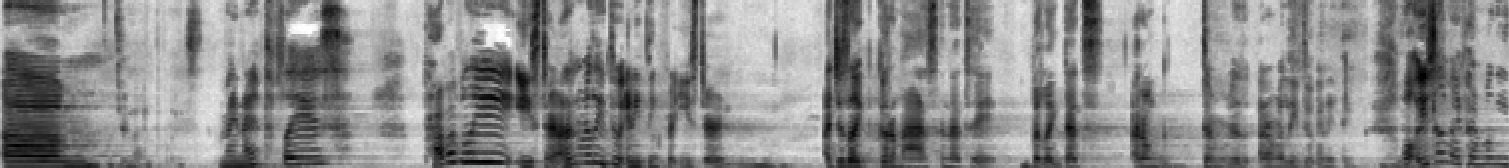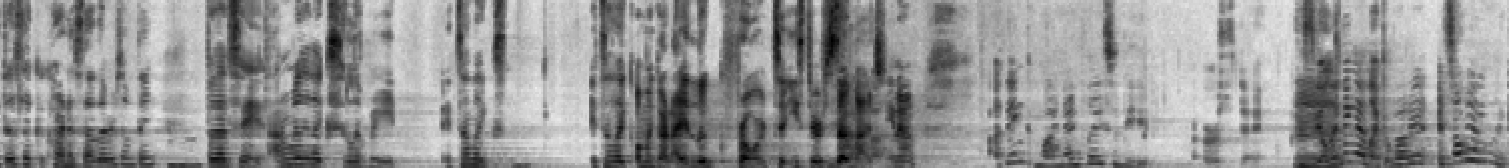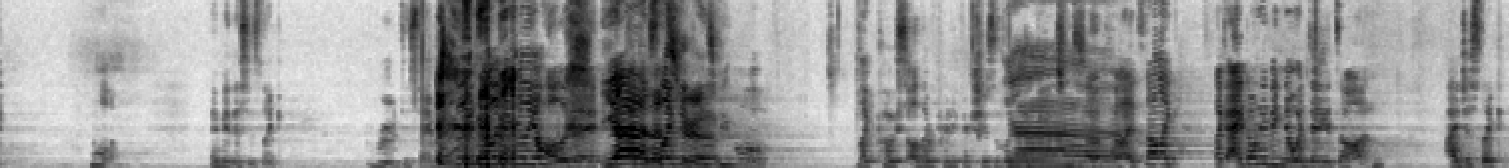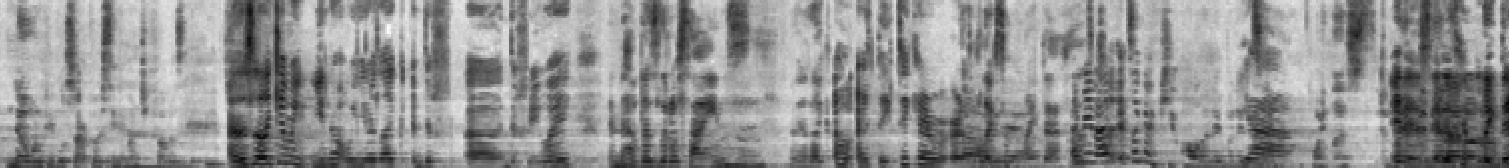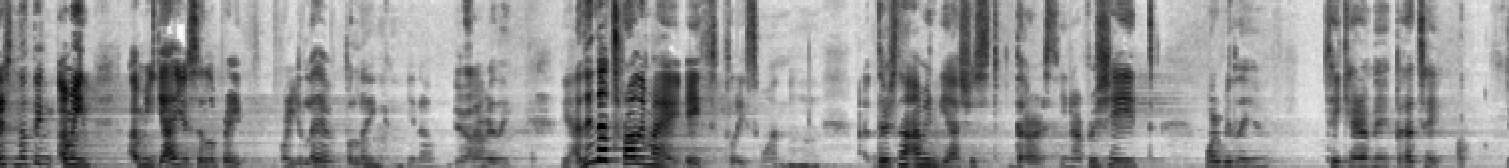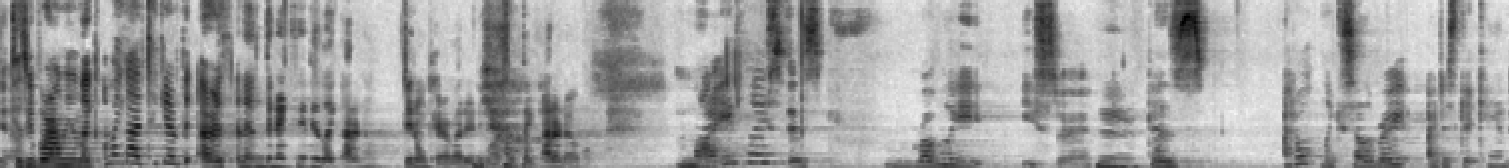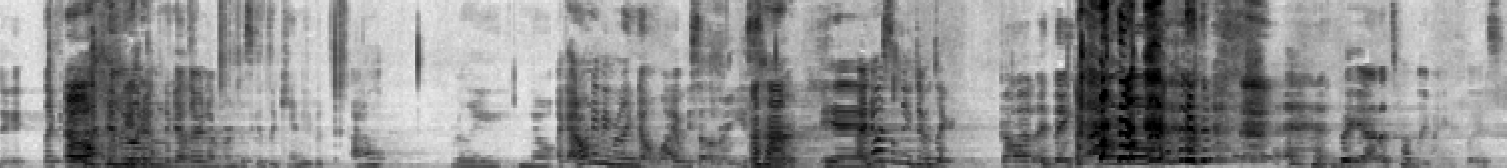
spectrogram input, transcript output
Um, It's your ninth place. my ninth place, probably Easter. I don't really do anything for Easter. I just like go to mass and that's it. But like that's I don't don't really I don't really do anything. Well, usually my family does like a carne asada or something, Mm-hmm. but that's it. I don't really like celebrate. It's not like it's not like oh my god, I look forward to Easter so much, you know? I think my ninth place would be Earth Day. Because the only Mm. thing I like about it, it's not even like, well, maybe this is like rude to say, but I feel like it's not like really a holiday. Yeah, I just that's like it because true. people like post all their pretty pictures of like the beach and stuff. But it's not like like I don't even know what day it's on. I just like know when people start posting a bunch of photos of the beach. I just like it when you know when you're like in the uh, in the freeway and they have those little signs Mhm. and they're like, "Oh, Earth Day, take care of Earth," Oh, like something like that. So I mean. I, it's like a cute holiday, but it's Yeah. like, pointless. in It is. It opinion. is I kind don't like there's nothing. I mean, I mean, yeah, you celebrate where you live, but like Mhm. you know, it's Yeah. not really. Yeah, I think that's probably my eighth place one. Mhm. There's not. I mean, yeah, it's just the Earth. You know, appreciate where we live, take care of it, but that's it. Yeah. Because people are only like, oh my god, take care of the Earth, and then the next day they're like, I don't know, they don't care about it anymore or something. I don't know. My eighth place is probably Easter Hmm. because I don't like celebrate. I just get candy. Like Oh. my family like come together and everyone just gets like candy, but I don't know. Like I don't even really know why we celebrate Easter. Uh-huh. Yeah. I know it's something to do with like God. I think I don't know. but yeah, that's probably my eighth place.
